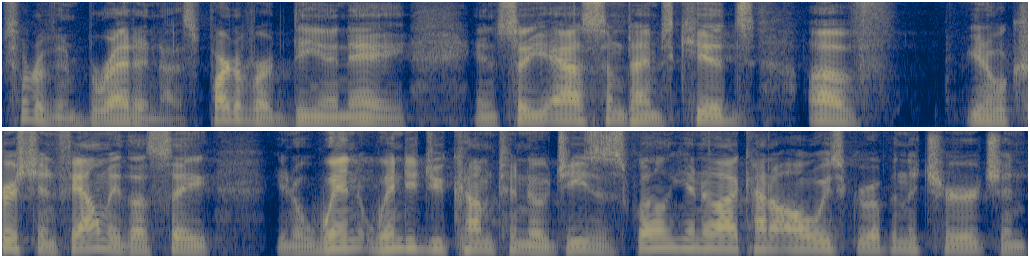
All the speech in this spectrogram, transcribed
sort of inbred in us, part of our DNA. And so you ask sometimes kids of, you know, a Christian family, they'll say, you know, when, when did you come to know Jesus? Well, you know, I kind of always grew up in the church and,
